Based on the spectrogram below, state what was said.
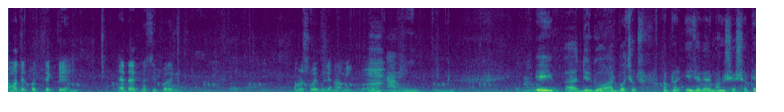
আমাদের প্রত্যেককে হেদায়ত নসিব করেন। আমরা সবাই বলি আমি এই দীর্ঘ আট বছর আপনার এই জায়গায় মানুষের সাথে,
